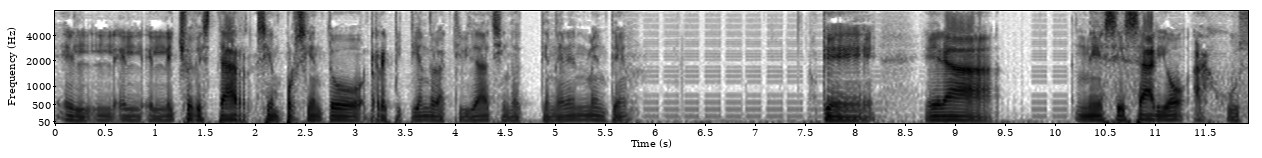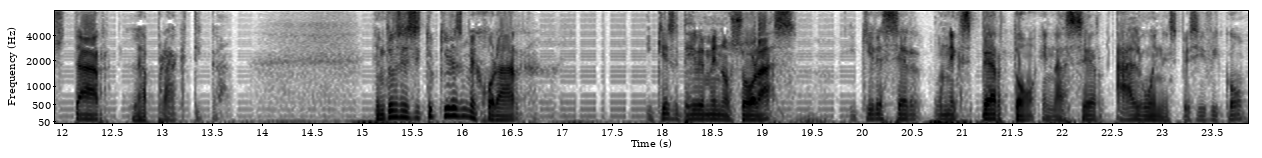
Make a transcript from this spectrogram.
el, el hecho de estar 100% repitiendo la actividad, sino tener en mente que era necesario ajustar la práctica. Entonces, si tú quieres mejorar y quieres que te lleve menos horas y quieres ser un experto en hacer algo en específico,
